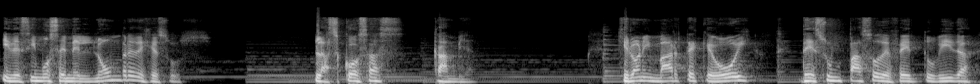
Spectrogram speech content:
y decimos en el nombre de Jesús, las cosas cambian. Quiero animarte que hoy des un paso de fe en tu vida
